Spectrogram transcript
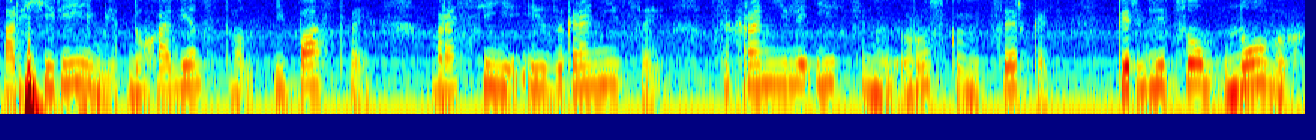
архиереями, духовенством и паствой в России и за границей сохранили истинную русскую церковь перед лицом новых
